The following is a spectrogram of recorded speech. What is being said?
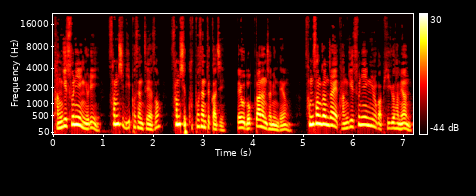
단기 순이익률이 32%에서 39%까지 매우 높다는 점인데요. 삼성전자의 단기 순이익률과 비교하면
